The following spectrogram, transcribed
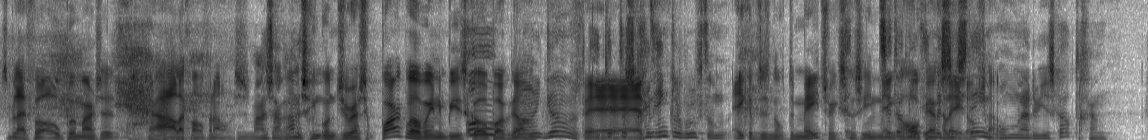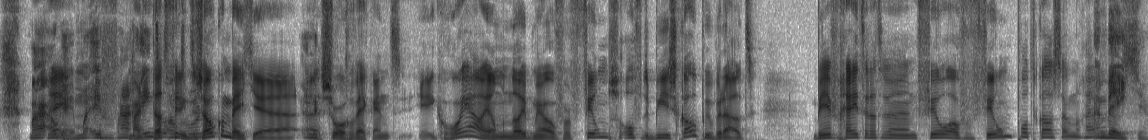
Ze blijven wel open, maar ze herhalen gewoon van alles. Maar zouden Nou, we misschien komt Jurassic Park wel weer in de bioscoop oh ook dan. my god. Ik heb dus geen enkele behoefte om... Ik heb dus nog The Matrix gezien, Het denk ik, een half jaar geleden of systeem zo. om naar de bioscoop te gaan. Maar oké, Nee. maar even vraag Maar 1 dat vind ik dus ook een beetje eh, zorgwekkend. Ik hoor jou helemaal nooit meer over films of de bioscoop überhaupt. Ben je vergeten dat we een veel over film podcast ook nog hebben? Een beetje,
